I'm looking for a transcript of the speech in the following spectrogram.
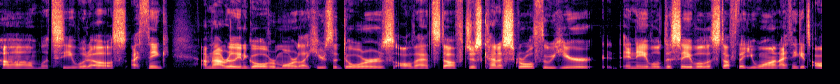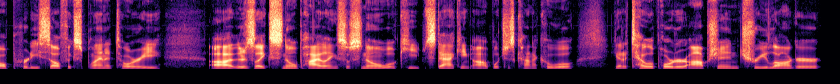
Um, let's see, what else? I think I'm not really going to go over more. Like, here's the doors, all that stuff. Just kind of scroll through here, enable, disable the stuff that you want. I think it's all pretty self explanatory. Uh, there's like snow piling, so snow will keep stacking up, which is kind of cool. You got a teleporter option, tree lopper.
